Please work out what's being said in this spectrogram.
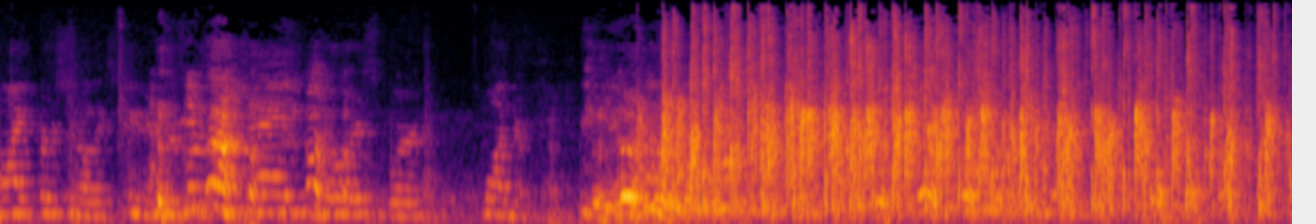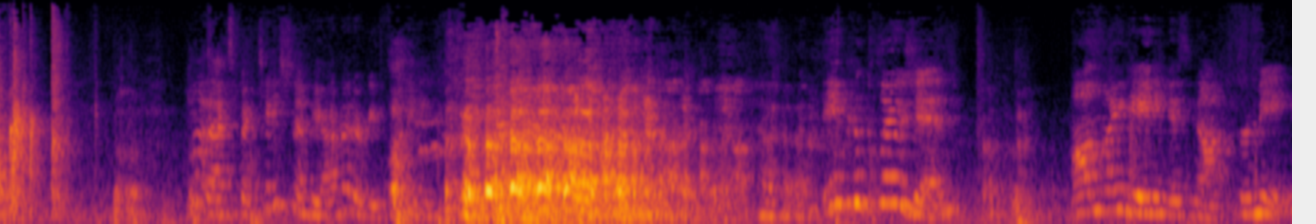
my personal experiences. Today, yours were wonderful. What expectation of you? I better be funny. In conclusion, online dating is not for me.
